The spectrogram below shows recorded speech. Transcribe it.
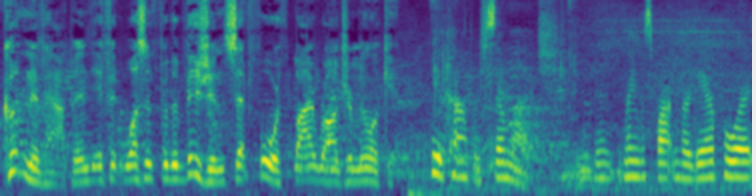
couldn't have happened if it wasn't for the vision set forth by Roger Milliken. He accomplished so much. The Greenville Spartanburg Airport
